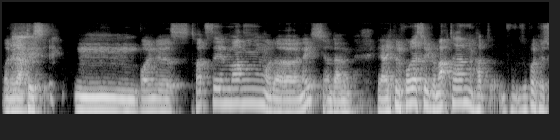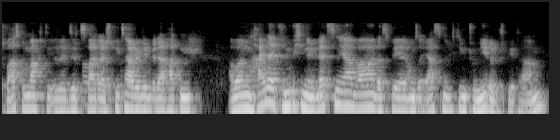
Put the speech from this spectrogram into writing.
Und da dachte ich, hm, wollen wir es trotzdem machen oder nicht? Und dann, ja, ich bin froh, dass wir gemacht haben. Hat super viel Spaß gemacht, diese zwei, drei Spieltage, die wir da hatten. Aber ein Highlight für mich in dem letzten Jahr war, dass wir unsere ersten richtigen Turniere gespielt haben.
